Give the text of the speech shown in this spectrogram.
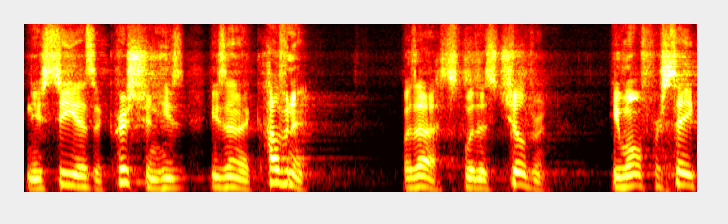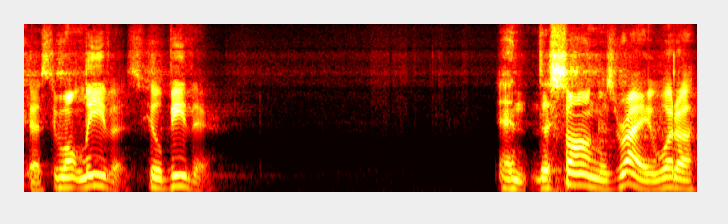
And you see, as a Christian, he's, he's in a covenant with us, with his children. He won't forsake us, he won't leave us, he'll be there. And the song is right. What a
